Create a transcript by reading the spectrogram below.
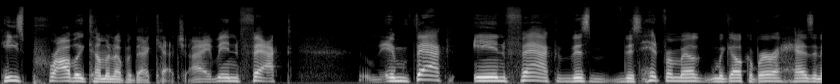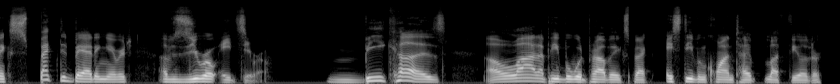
He's probably coming up with that catch. I, in fact, in fact, in fact, this this hit from Miguel Cabrera has an expected batting average of 0.80 because a lot of people would probably expect a Steven Kwan type left fielder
